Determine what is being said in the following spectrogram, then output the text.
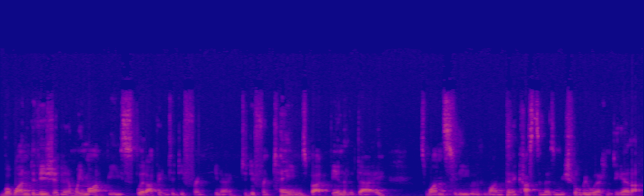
we're one division and we might be split up into different, you know, to different teams, but at the end of the day, it's one city with one set of customers and we should all be working together.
